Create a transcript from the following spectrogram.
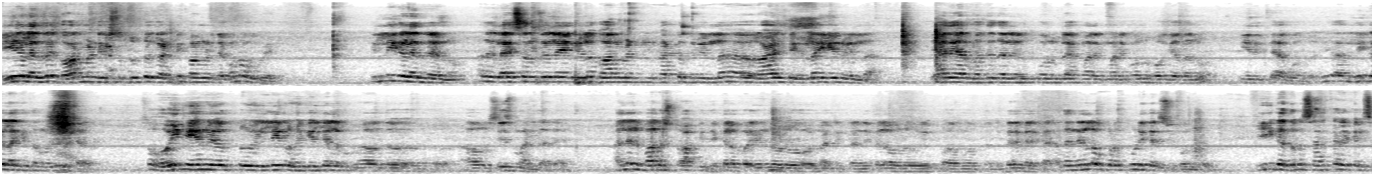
legal ಅಂದರೆ ಗೌರ್ಮೆಂಟ್ ಇಷ್ಟು ದುಡ್ಡು ಕಟ್ಟಿ ಪರ್ಮಿಟ್ ತಗೊಂಡು ಹೋಗ್ಬೇಕು. ಇಲ್ಲೀಗಲ್ ಅಂದ್ರೆ ಏನು? ಅದಕ್ಕೆ ಲೈಸೆನ್ಸ್ ಇಲ್ಲ ಏನಿಲ್ಲ ಗೌರ್ಮೆಂಟ್ ಕಟ್ಟೋದು ಇಲ್ಲ ರಾಯಲ್ಟಿ ಇಲ್ಲ ಏನೂ ಇಲ್ಲ. ಯಾರ್ಯಾರ ಮಧ್ಯದಲ್ಲಿ ನಿಂತ್ಕೊಂಡು ಬ್ಲ್ಯಾಕ್ ಮಾರ್ಕ್ ಮಾಡಿಕೊಂಡು ಹೋಗಿ ಅದನ್ನು ಈ ರೀತಿ ಆಗ್ಬೋದು ಈಗ ಲೀಗಲ್ ಆಗಿ ತಮ್ಮ ವಿಚಾರ. ಸೊ ಹೊಯ್ಗೆ ಏನು ಇವತ್ತು ಇಲ್ಲಿಗೆ ಹೋಗಿ ಇಲ್ಲೆಲ್ಲ ಅದು ಅವರು ಸೀಸ್ ಮಾಡಿದ್ದಾರೆ. ಅಲ್ಲೆಲ್ಲ ಬಹಳ ಸ್ಟಾಕ್ ಇದೆ. ಕೆಲವರು ಇನ್ನೂರು ಮೆಟ್ರಿಕ್ ಟನ್ ಕೆಲವರು ಬೇರೆ ಬೇರೆ ಕಡೆ. ಅದನ್ನೆಲ್ಲ ಕೂಡ ಕ್ರೋಢೀಕರಿಸಿಕೊಂಡು ಈಗ ಅದನ್ನು ಸರ್ಕಾರಿ ಕೆಲಸ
